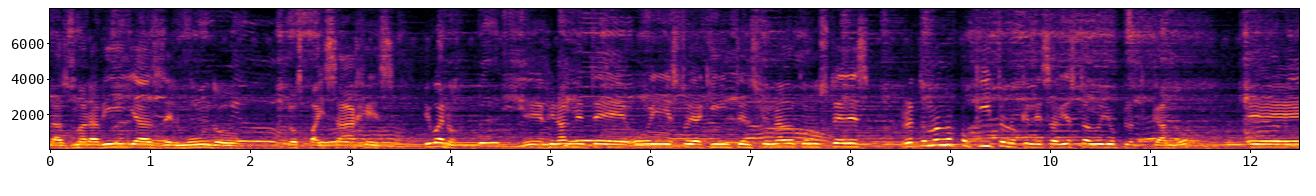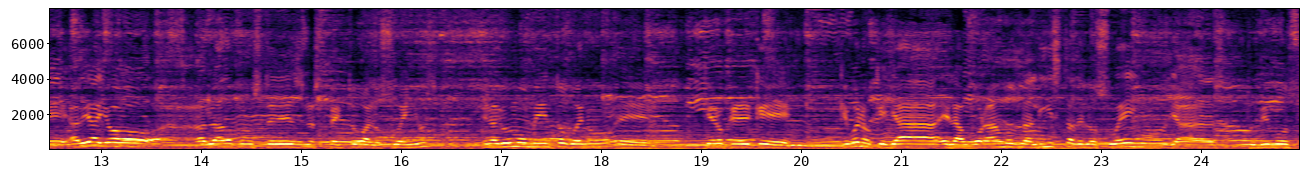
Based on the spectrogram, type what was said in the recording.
las maravillas del mundo, los paisajes. Y bueno, eh, finalmente hoy estoy aquí intencionado con ustedes, retomando un poquito lo que les había estado yo platicando. Eh, había yo hablado con ustedes respecto a los sueños. En algún momento, bueno, eh, quiero creer que que bueno, que ya elaboramos la lista de los sueños, ya tuvimos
